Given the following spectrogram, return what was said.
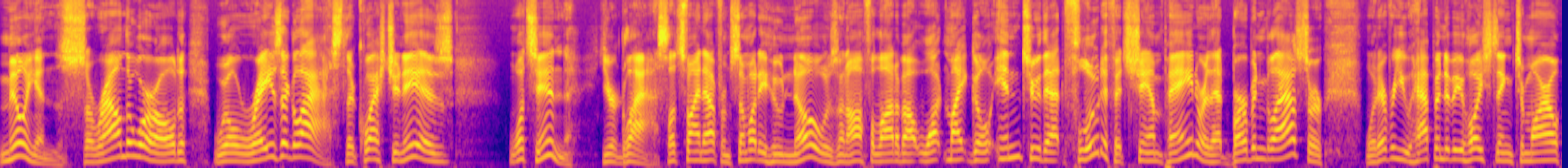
Millions around the world will raise a glass. The question is, what's in your glass. Let's find out from somebody who knows an awful lot about what might go into that flute, if it's champagne or that bourbon glass or whatever you happen to be hoisting tomorrow.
